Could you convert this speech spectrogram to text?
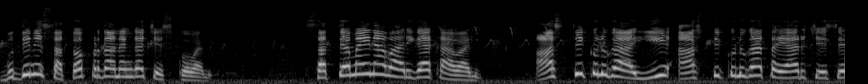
బుద్ధిని సత్వప్రధానంగా చేసుకోవాలి సత్యమైన వారిగా కావాలి ఆస్తికులుగా అయ్యి ఆస్తికులుగా తయారు చేసే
